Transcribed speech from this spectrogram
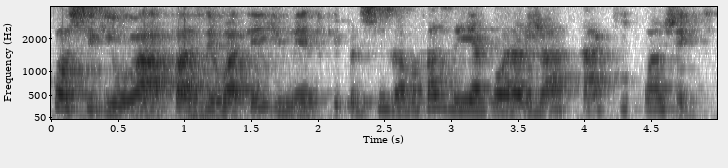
conseguiu lá fazer o atendimento que precisava fazer e agora já está aqui com a gente.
